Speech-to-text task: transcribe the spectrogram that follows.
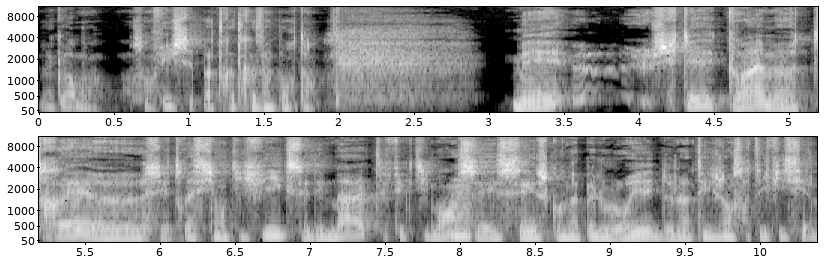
D'accord, bon, on s'en fiche, c'est pas très très important. Mais j'étais quand même très, c'est très scientifique, c'est des maths, effectivement, mmh. c'est ce qu'on appelle aujourd'hui de l'intelligence artificielle.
